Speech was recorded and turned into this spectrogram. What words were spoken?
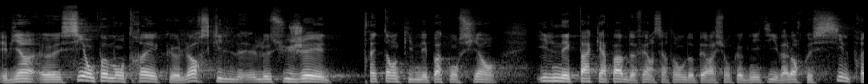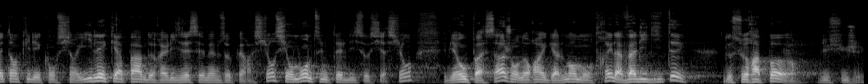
Eh bien, euh, si on peut montrer que lorsqu'il le sujet prétend qu'il n'est pas conscient, il n'est pas capable de faire un certain nombre d'opérations cognitives, alors que s'il prétend qu'il est conscient, il est capable de réaliser ces mêmes opérations. Si on montre une telle dissociation, eh bien, au passage, on aura également montré la validité de ce rapport du sujet.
